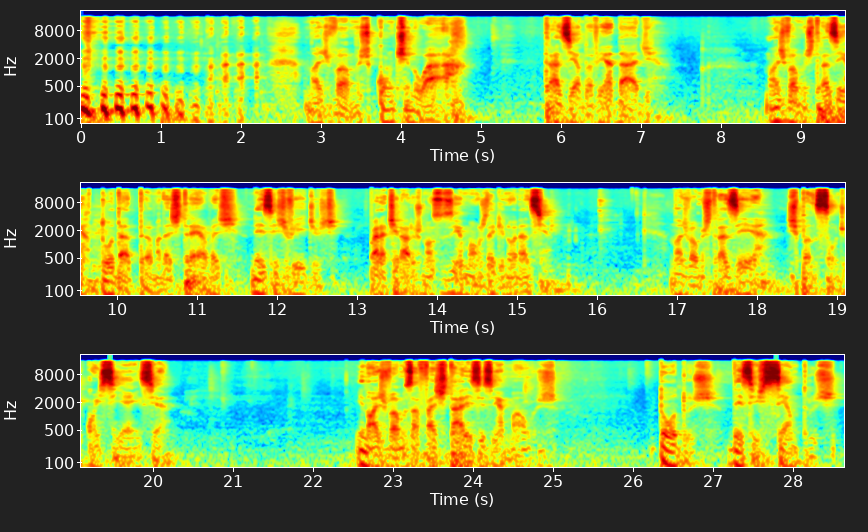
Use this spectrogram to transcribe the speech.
Nós vamos continuar trazendo a verdade. Nós vamos trazer toda a trama das trevas nesses vídeos para tirar os nossos irmãos da ignorância. Nós vamos trazer expansão de consciência. E nós vamos afastar esses irmãos, todos desses centros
